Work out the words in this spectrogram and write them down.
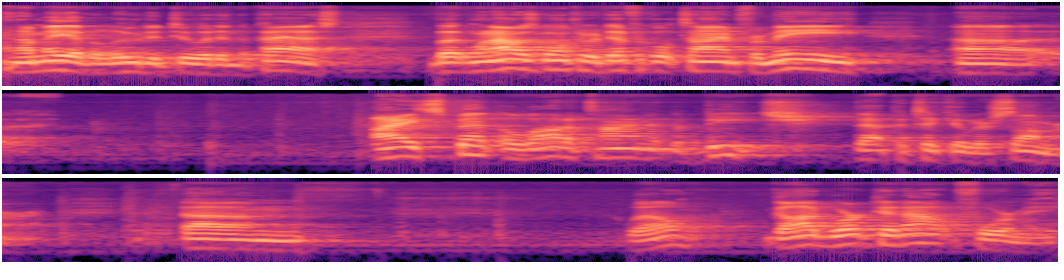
and I may have alluded to it in the past, but when I was going through a difficult time for me, uh, I spent a lot of time at the beach that particular summer. Um, well, God worked it out for me.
